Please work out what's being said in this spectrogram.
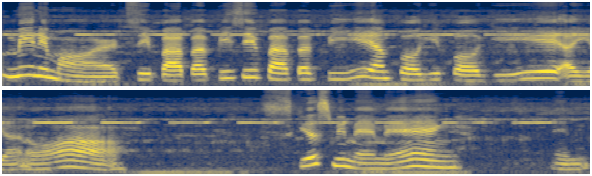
Mini Mart. Si Papa P, si Papa P, ang pogi-pogi. Ayan, oh. Excuse me, Memeng. Mem.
